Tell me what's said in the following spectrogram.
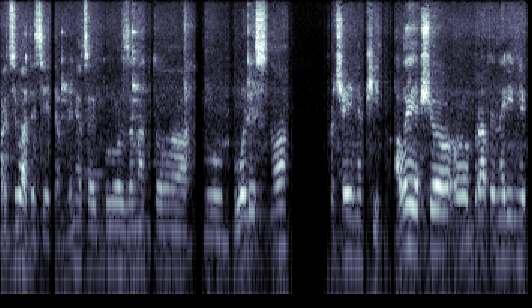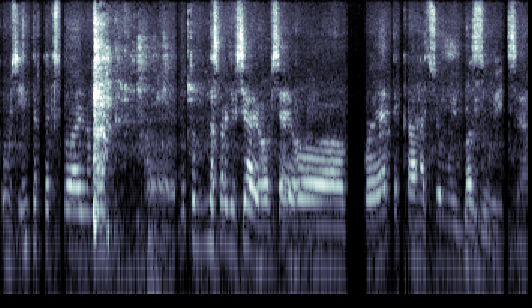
працювати цією темою. Для нього це було занадто болісно, хоча й необхідно. Але якщо брати на рівні якомусь інтертекстуальному, е, ну то насправді вся його, вся його поетика на цьому і базується.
